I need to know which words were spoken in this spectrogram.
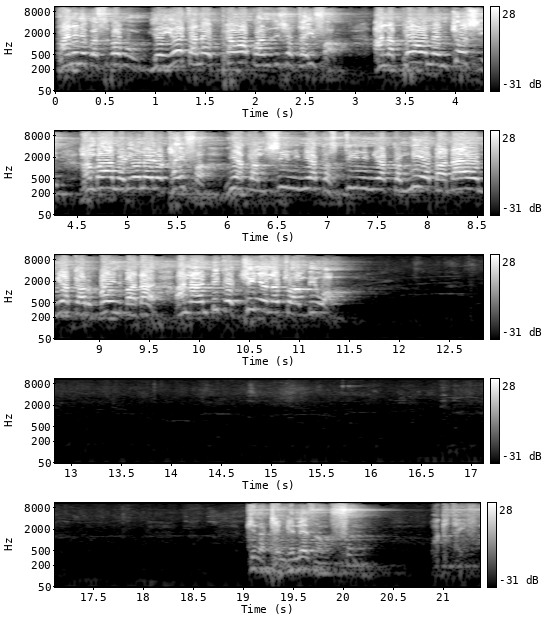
Kwa nini? Kwa sababu yeyote anayepewa kuanzisha taifa anapewa na njozi ambaye analiona hilo taifa miaka hamsini miaka sitini miaka mia baadaye miaka arobaini baadaye. Anaandika chini anachoambiwa kinatengeneza mfumo wa kitaifa.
